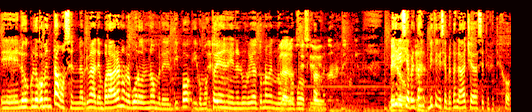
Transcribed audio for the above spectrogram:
Eh, lo, lo comentamos en la primera temporada, ahora no recuerdo el nombre del tipo y como estoy en, en el Unreal Tournament no, Claro, no puedo sí, sí, fijarme. obvio. ¿Viste, Pero- que si apretás, ¿Viste que si apretás la H hace este festejo?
